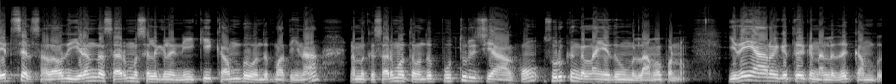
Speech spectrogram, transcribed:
டெட் செல்ஸ் அதாவது இறந்த சரும செல்களை நீக்கி கம்பு வந்து பார்த்தீங்கன்னா நமக்கு சருமத்தை வந்து புத்துணர்ச்சியாகும் சுருக்கங்கள்லாம் எதுவும் இல்லாமல் பண்ணும். இதய ஆரோக்கியத்திற்கு நல்லது கம்பு.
